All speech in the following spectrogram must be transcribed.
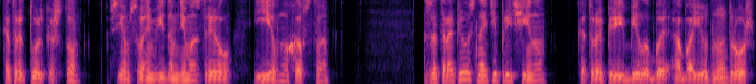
который только что всем своим видом демонстрировал евнуховство. Заторопилась найти причину, которая перебила бы обоюдную дрожь.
